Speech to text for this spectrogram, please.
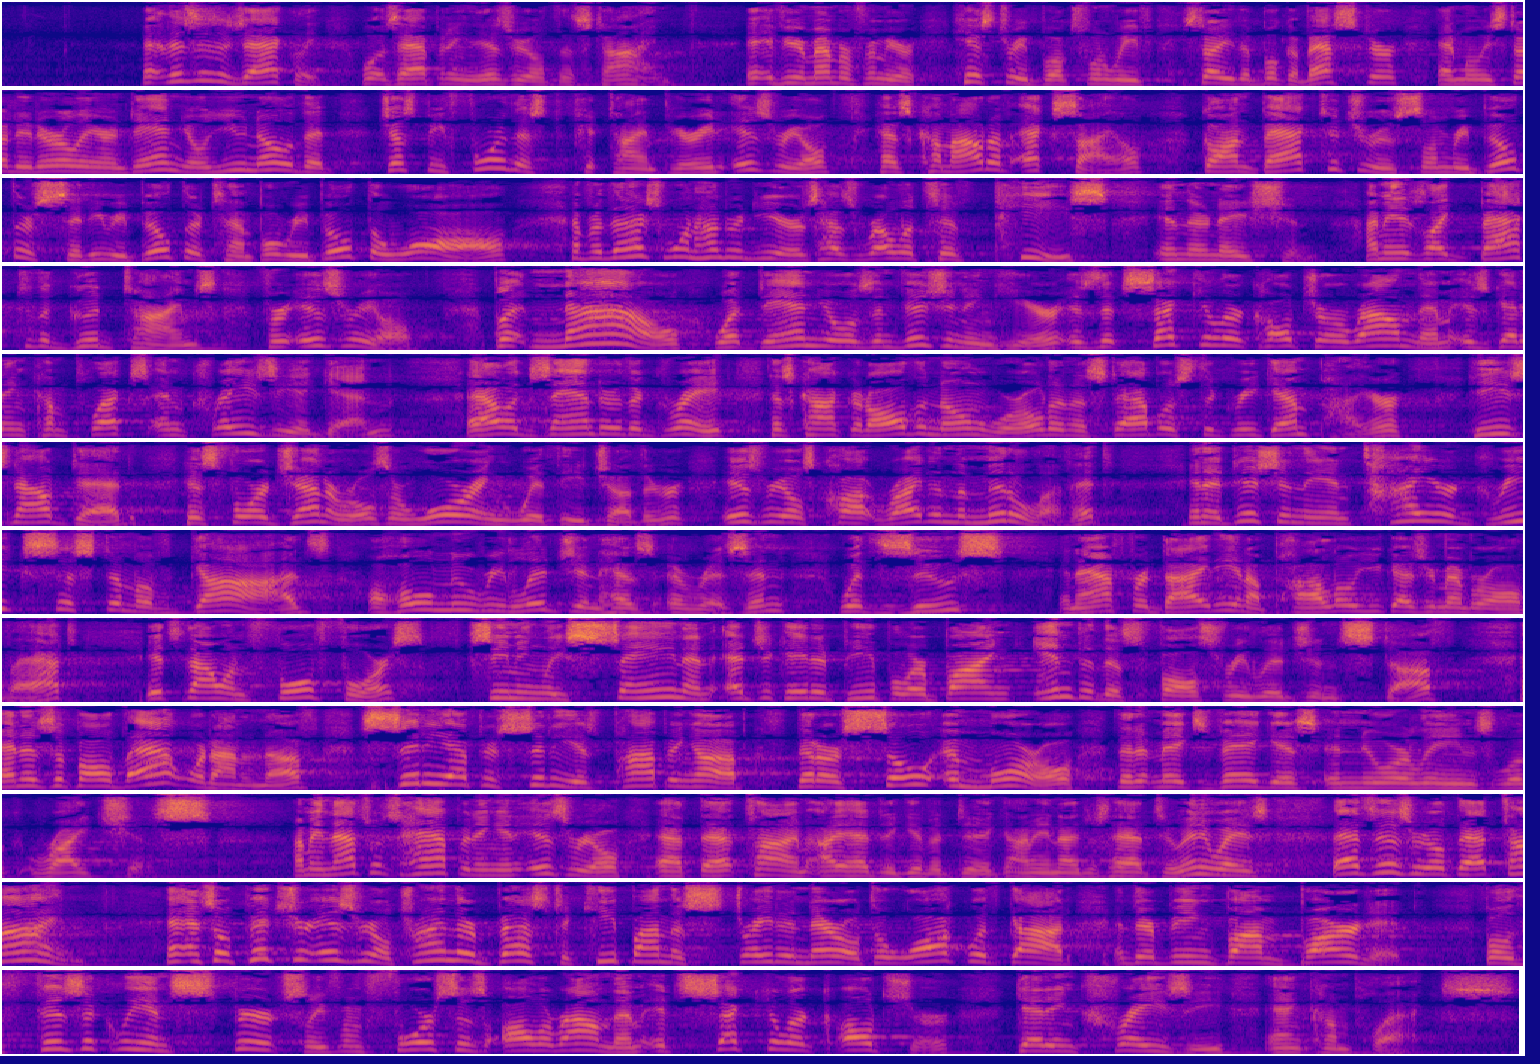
This is exactly what was happening in Israel at this time. If you remember from your history books, when we've studied the book of Esther and when we studied earlier in Daniel, you know that just before this time period, Israel has come out of exile, gone back to Jerusalem, rebuilt their city, rebuilt their temple, rebuilt the wall, and for the next 100 years has relative peace in their nation. I mean, it's like back to the good times for Israel. But now, what Daniel is envisioning here is that secular culture around them is getting complex and crazy again. Alexander the Great has conquered all the known world and established the Greek Empire. He's now dead. His four generals are warring with each other. Israel's caught right in the middle of it. In addition, the entire Greek system of gods, a whole new religion has arisen with Zeus and Aphrodite and Apollo. You guys remember all that. It's now in full force. Seemingly sane and educated people are buying into this false religion stuff. And as if all that were not enough, city after city is popping up that are so immoral that it makes Vegas and New Orleans look righteous. I mean, that's what's happening in Israel at that time. I had to give a dig. I mean, I just had to. Anyways, that's Israel at that time. And so picture Israel trying their best to keep on the straight and narrow, to walk with God, and they're being bombarded both physically and spiritually from forces all around them. It's secular culture getting crazy and complex.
